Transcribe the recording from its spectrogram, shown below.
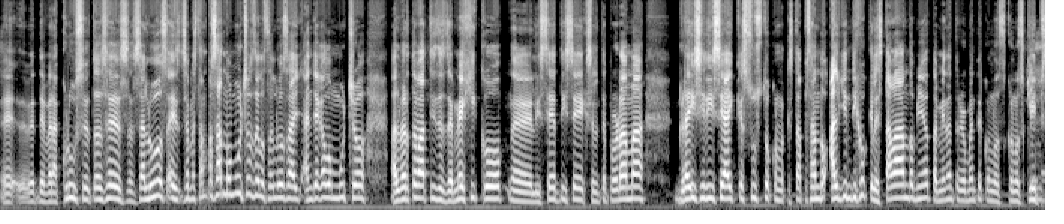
eh, de- Veracruz, entonces saludos, eh, se me están pasando muchos de los saludos, han llegado mucho, Alberto Batis desde México, eh, Lisette dice, excelente programa, Gracie dice, ay, qué susto con lo que está pasando, alguien dijo que le estaba dando miedo también anteriormente con los, con los clips,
